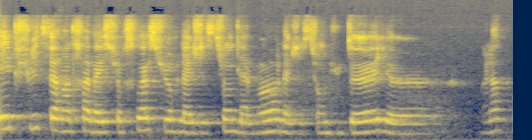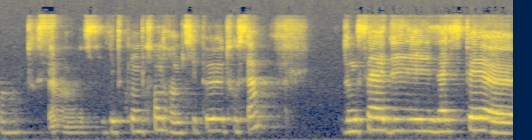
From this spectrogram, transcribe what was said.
Et puis de faire un travail sur soi, sur la gestion de la mort, la gestion du deuil, euh, voilà tout ça, essayer de comprendre un petit peu tout ça. Donc ça a des aspects euh,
